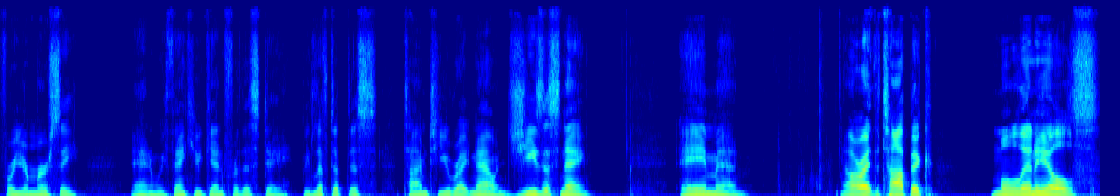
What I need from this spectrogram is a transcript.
for your mercy, and we thank you again for this day. We lift up this time to you right now. In Jesus' name, amen. All right, the topic millennials.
